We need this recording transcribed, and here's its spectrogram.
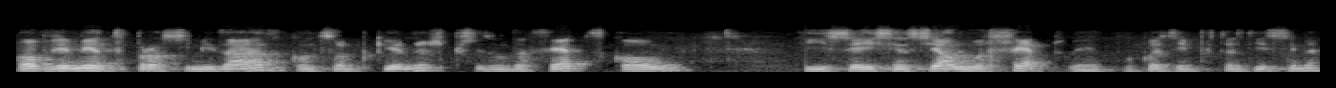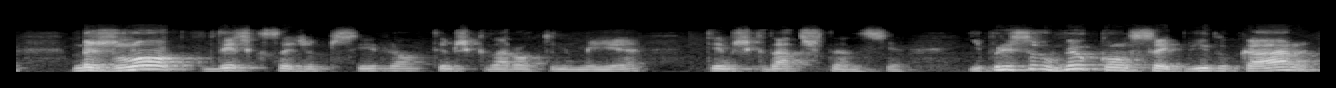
obviamente, de proximidade, quando são pequenas, precisam de afeto, de colo, e isso é essencial, o afeto é uma coisa importantíssima, mas logo, desde que seja possível, temos que dar autonomia, temos que dar distância. E por isso o meu conceito de educar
